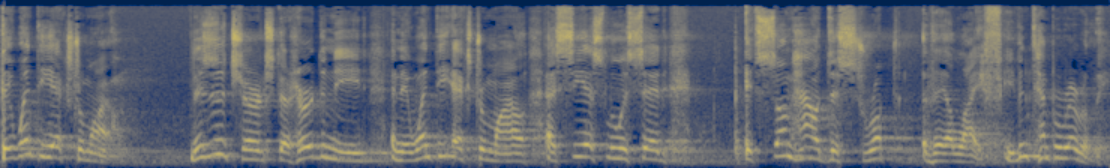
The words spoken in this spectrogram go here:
They went the extra mile. This is a church that heard the need and they went the extra mile. As C.S. Lewis said, it somehow disrupt their life, even temporarily.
